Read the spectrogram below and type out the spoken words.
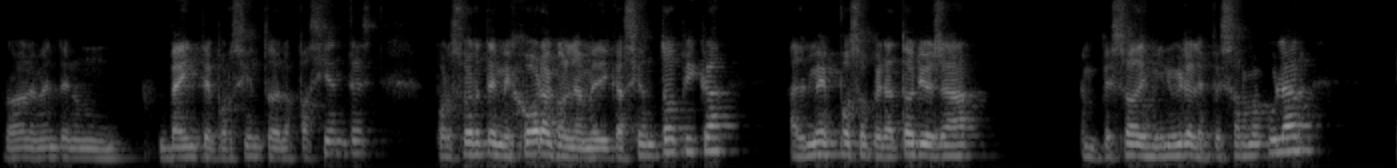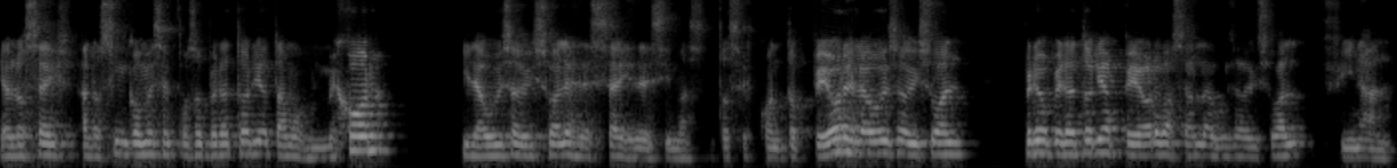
probablemente en un 20% de los pacientes. Por suerte mejora con la medicación tópica. Al mes posoperatorio ya empezó a disminuir el espesor macular y a los, seis, a los 5 meses posoperatorio estamos mejor, y la agudeza visual es de 6 décimas. Entonces, cuanto peor es la agudeza visual preoperatoria, peor va a ser la agudeza visual final.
